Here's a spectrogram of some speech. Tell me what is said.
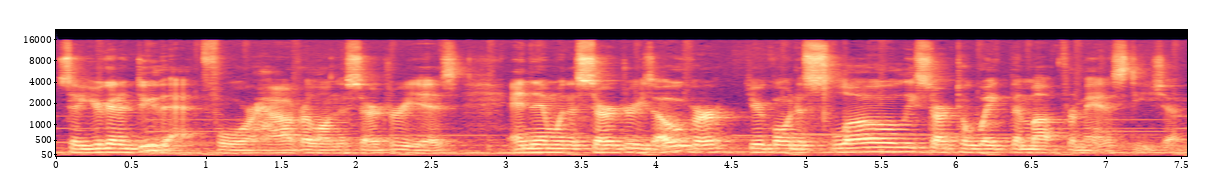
So you're gonna do that for however long the surgery is. And then when the surgery is over, you're going to slowly start to wake them up from anesthesia.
